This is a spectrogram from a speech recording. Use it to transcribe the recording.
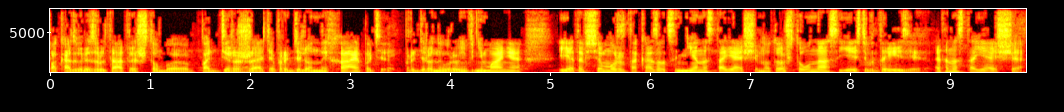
показываю результаты, чтобы поддержать определенный хайп, определенный уровень внимания, и это все может оказываться не настоящим, но то, что у нас есть в Дейзи, это настоящее.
